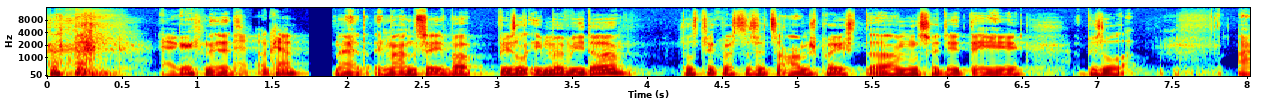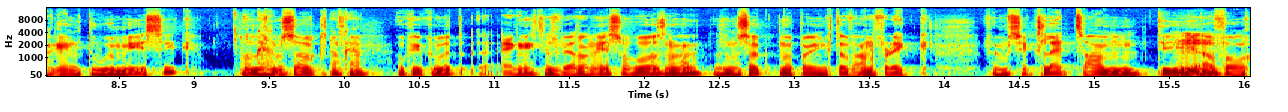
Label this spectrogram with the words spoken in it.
Eigentlich nicht. Okay? Nein, ich meine, so, ich war ein bisschen immer wieder, lustig, was du das jetzt ansprichst, ähm, so die Idee, ein bisschen agenturmäßig. Also, Okay, Dass man sagt, okay. okay. gut, eigentlich das wäre dann eh sowas, ne? dass man sagt, man bringt auf einen Fleck fünf, sechs Leute zusammen, die Mhm. einfach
